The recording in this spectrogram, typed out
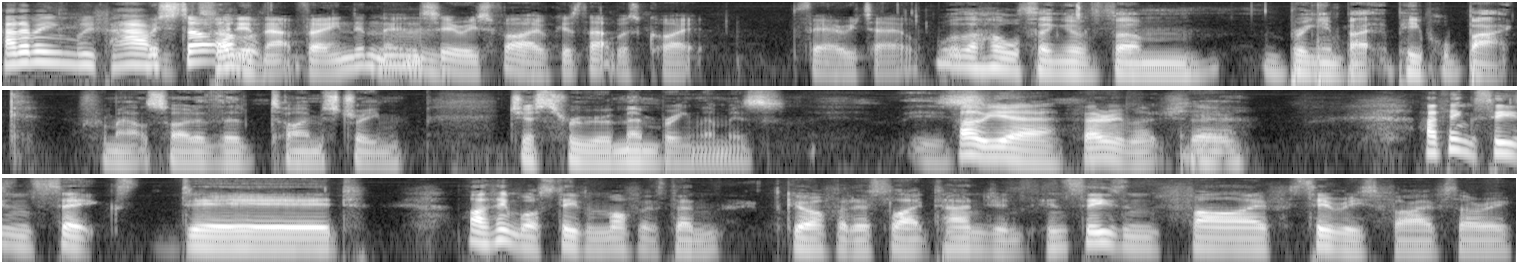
And I mean, we've had we started some in of- that vein, didn't it, in Mm. series five? Because that was quite fairy tale. Well, the whole thing of um, bringing back people back from outside of the time stream just through remembering them is is Oh yeah, very much so. Yeah. I think season six did. I think what Steven Moffat's done to go off at a slight tangent in season five, series five, sorry,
